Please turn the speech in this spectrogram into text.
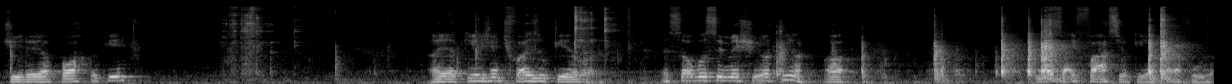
Tirei a porca aqui. Aí aqui a gente faz o que agora? É só você mexer aqui, ó. ó. E sai fácil aqui a parafuso,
